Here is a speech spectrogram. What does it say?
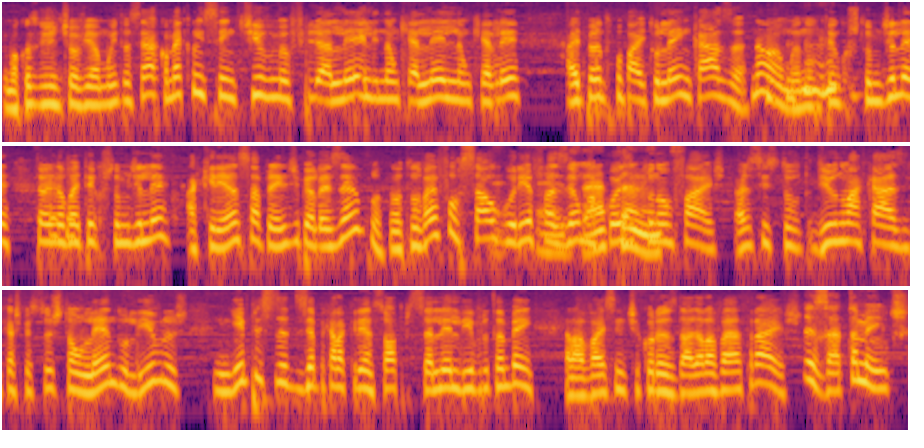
Uma coisa que a gente ouvia muito assim, ah, como é que eu incentivo meu filho a ler? Ele não quer ler, ele não quer ler. Aí tu pergunta pro pai, tu lê em casa? Não, eu não tenho costume de ler. Então ele não vai ter costume de ler. A criança aprende pelo exemplo. Não, tu não vai forçar o guri a fazer uma coisa que tu não faz. Acho assim, se tu vive numa casa em que as pessoas estão lendo livros, ninguém precisa dizer pra aquela criança, ó, tu precisa ler livro também. Ela vai sentir curiosidade, ela vai atrás. Exatamente.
